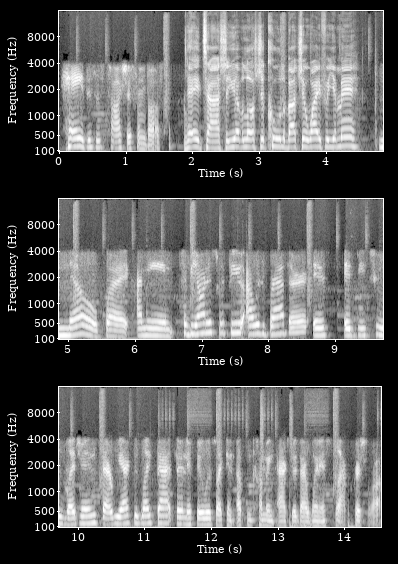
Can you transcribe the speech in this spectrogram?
Hey, this is Tasha from Boston. Hey, Tasha, you ever lost your cool about your wife or your man? No, but I mean, to be honest with you, I would rather if it'd be two legends that reacted like that than if it was like an up and coming actor that went and slapped Chris Rock.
